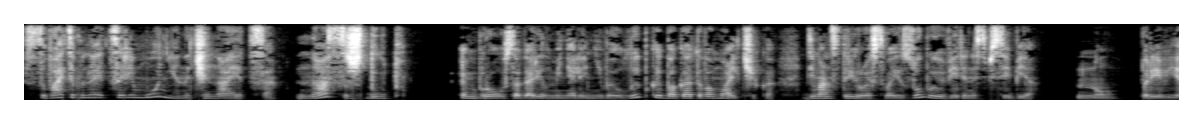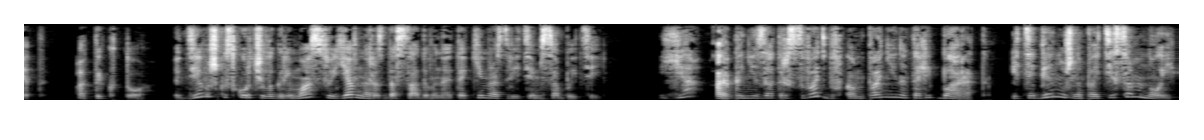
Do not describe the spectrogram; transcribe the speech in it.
«Свадебная церемония начинается. Нас ждут!» Эмброуз одарил меня ленивой улыбкой богатого мальчика, демонстрируя свои зубы и уверенность в себе. «Ну, привет. А ты кто?» Девушка скорчила гримасу, явно раздосадованная таким развитием событий. «Я организатор свадьбы в компании Натали Барретт, и тебе нужно пойти со мной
